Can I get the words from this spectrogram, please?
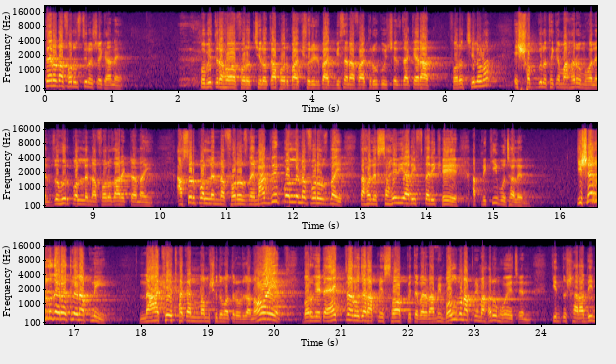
তেরোটা ফরজ ছিল সেখানে। পবিত্র হওয়া ফরজ ছিল, কাপড় পাক, শরীর পাক, বিছানা পাক, রুকু, সেজদা, কেরাত, ফরজ ছিল না। এই সবগুলো থেকে মাহরুম হলেন, জহুর পড়লেন না, ফরজ আরেকটা নাই। আসর পড়লেন না, ফরজ নাই, মাগরিব পড়লেন না, ফরজ নাই, তাহলে সাহিরি আর ইফতারি খেয়ে আপনি কি বোঝালেন? কিসের রোজা রাখলেন আপনি? না খেয়ে থাকার নাম শুধুমাত্র রোজা নয়, বরং এটা একটা রোজার আপনি সব পেতে পারেন। আমি বলব না আপনি মাহরুম হয়েছেন, কিন্তু সারাদিন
